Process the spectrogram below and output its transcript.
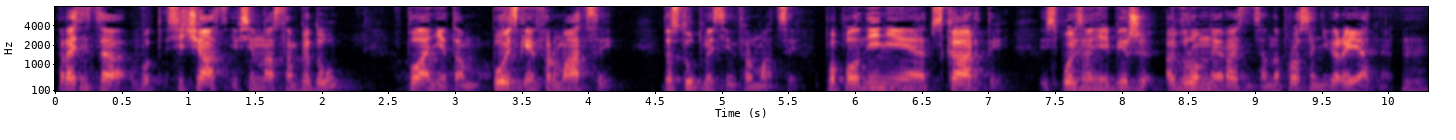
Разница вот сейчас и в 2017 году в плане там, поиска информации, доступности информации, пополнения с карты, использование биржи, огромная разница. Она просто невероятная. Угу.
